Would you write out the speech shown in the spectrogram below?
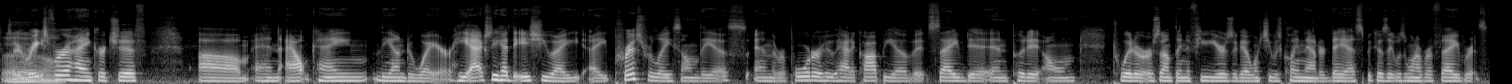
So he reached for a handkerchief. Um, and out came the underwear. He actually had to issue a, a press release on this, and the reporter who had a copy of it saved it and put it on Twitter or something a few years ago when she was cleaning out her desk because it was one of her favorites.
